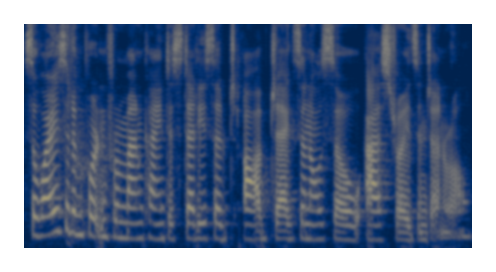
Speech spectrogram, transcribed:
So why is it important for mankind to study such objects and also asteroids in general?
